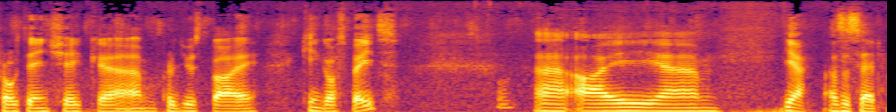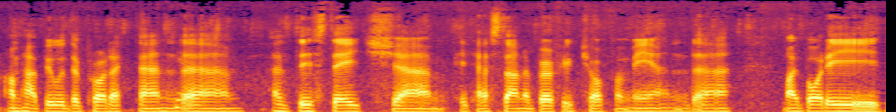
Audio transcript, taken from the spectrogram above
protein shake um, produced by King of Spades. Uh, I um, yeah, as I said, I'm happy with the product, and Yeah. um, at this stage, um, it has done a perfect job for me, and uh, my body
